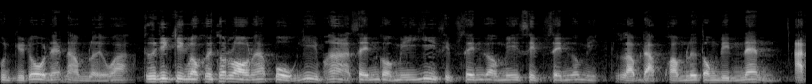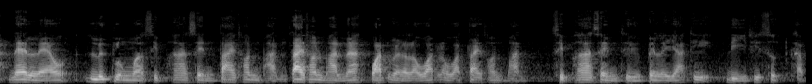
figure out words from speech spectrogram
คุณกิโดแนะนำเลยว่า คือจริง ๆ เราเคยทดลองนะครับปลูก 25 เซนก็มี 20 เซนก็มี 10 เซนก็มีระดับความลึกตรงดินแน่น อัดแน่นแล้วลึกลงมา 15 เซนใต้ท่อนพันใต้ท่อนพันนะวัดเวลาเราวัดเราวัดใต้ท่อนพัน15 เซนถือเป็นระยะที่ดีที่สุดครับ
